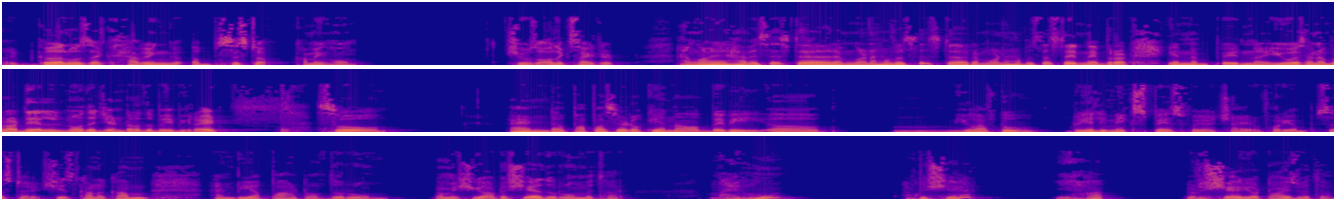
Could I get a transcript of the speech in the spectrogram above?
A girl was like having a sister coming home. She was all excited. I'm going to have a sister. I'm going to have a sister. I'm going to have a sister in abroad, in, in US and abroad. They'll know the gender of the baby, right? So and uh, Papa said, okay, now baby, uh, Mm, you have to really make space for your child, for your sister. She's gonna come and be a part of the room. I mean, you have to share the room with her. My room? I have to share? Yeah. You have to share your toys with her.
